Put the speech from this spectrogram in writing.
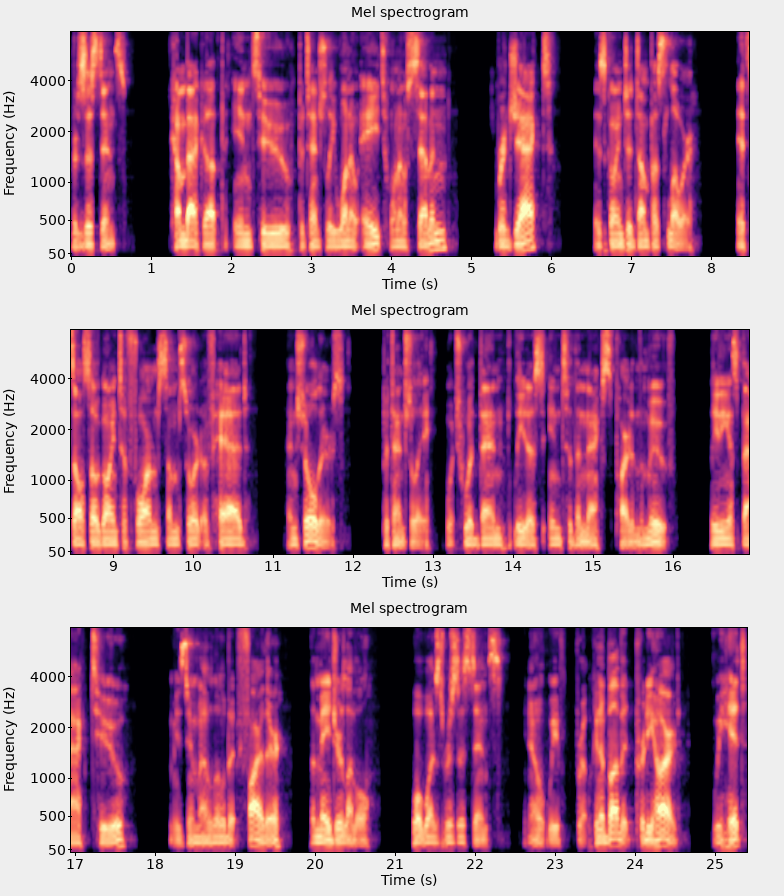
resistance. Come back up into potentially 108, 107. Reject is going to dump us lower. It's also going to form some sort of head and shoulders, potentially, which would then lead us into the next part of the move, leading us back to, let me zoom out a little bit farther, the major level, what was resistance. You know, we've broken above it pretty hard. We hit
